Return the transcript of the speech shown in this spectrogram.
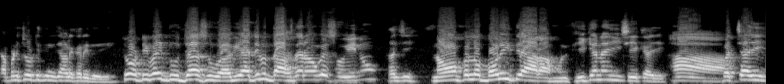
ਆਪਣੀ ਝੋਟੀ ਦੀ ਜਾਣਕਾਰੀ ਦਿਓ ਜੀ। ਝੋਟੀ ਬਾਈ ਦੂਜਾ ਸੂਆ ਗਈ ਅੱਜ ਨੂੰ 10 ਦਿਨ ਹੋ ਗਏ ਸੂਈ ਨੂੰ। ਹਾਂਜੀ। 9 ਕਿਲੋ ਬੋਲੀ ਤਿਆਰ ਆ ਹੁਣ ਠੀਕ ਹੈ ਨਾ ਜੀ? ਠੀਕ ਹੈ ਜੀ। ਹਾਂ। ਬੱਚਾ ਜੀ?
